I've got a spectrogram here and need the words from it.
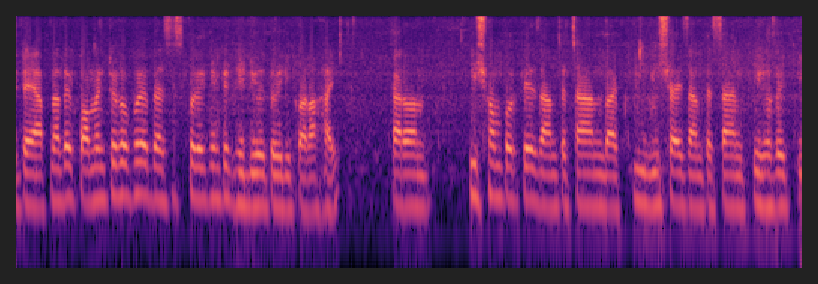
এটাই, আপনাদের কমেন্টের উপরে বেসিস করে কিন্তু ভিডিও তৈরি করা হয়। কারণ কি সম্পর্কে জানতে চান বা কি বিষয়ে জানতে চান, কীভাবে কি,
